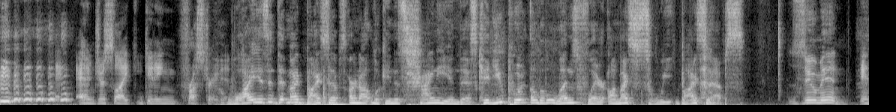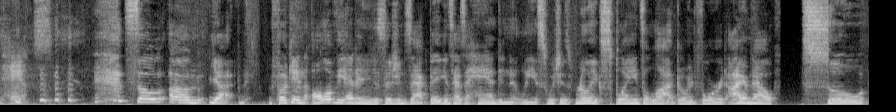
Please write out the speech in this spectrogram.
a- and just like getting frustrated. Why is it that my biceps are not looking as shiny in this? Can you put a little lens flare on my sweet biceps? Zoom in, enhance. So, um, yeah, fucking all of the editing decisions, Zak Bagans has a hand in at least, which is really explains a lot going forward. I am now so.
